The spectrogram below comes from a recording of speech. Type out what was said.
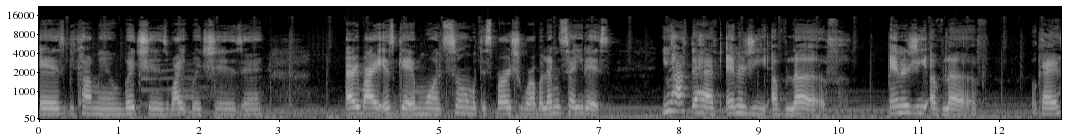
is becoming witches, white witches, and everybody is getting more in tune with the spiritual world. But let me tell you this you have to have energy of love. Energy of love. Okay?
